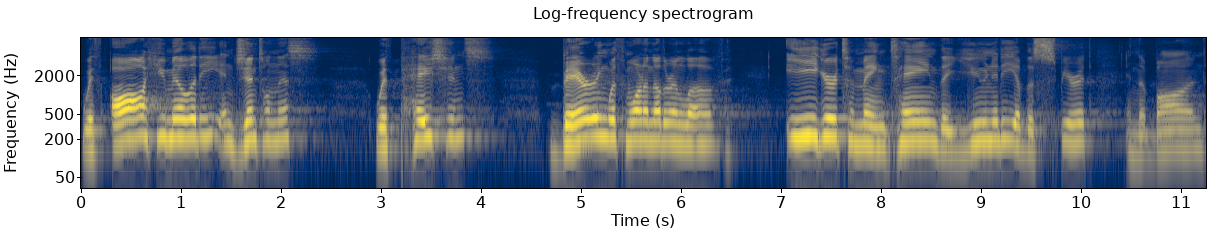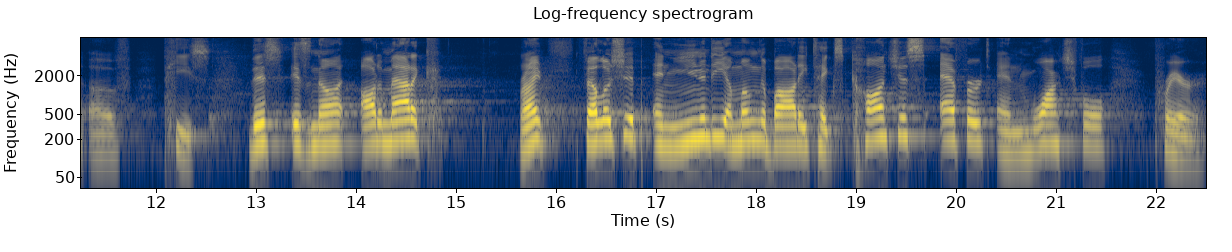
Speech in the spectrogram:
With all humility and gentleness, with patience, bearing with one another in love, eager to maintain the unity of the Spirit in the bond of peace. This is not automatic, right? Fellowship and unity among the body takes conscious effort and watchful prayer.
